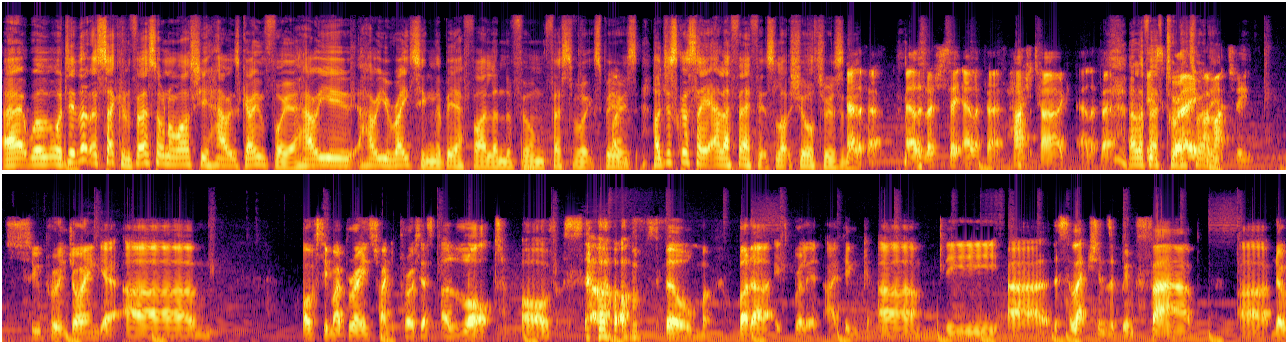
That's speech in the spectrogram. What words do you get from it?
Uh, we'll, we'll do that in a second. First, I want to ask you how it's going for you. How are you? How are you rating the BFI London Film Festival experience? I'm, I'm just gonna say LFF. It's a lot shorter, isn't it? LFF. Let's just say LFF. Hashtag LFF. LFF it's great. I'm actually super enjoying it. Um, obviously my brain's trying to process a lot of, of film, but uh, it's brilliant. I think um, the uh, the selections have been fab. Uh, no,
